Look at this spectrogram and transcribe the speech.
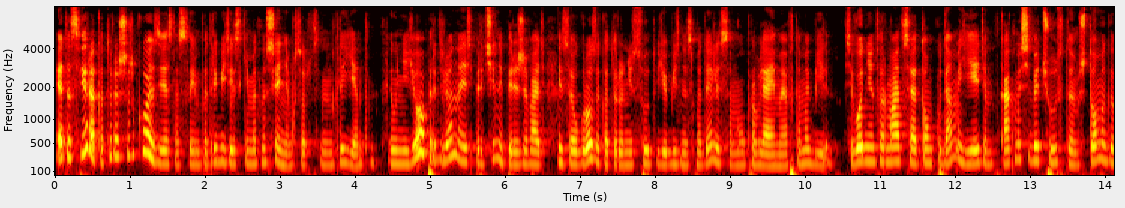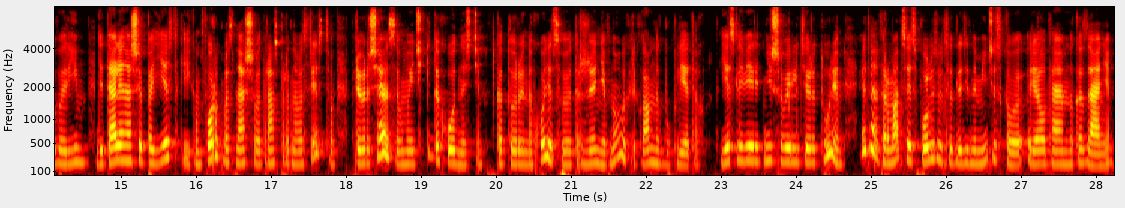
Это сфера, которая широко известна своим потребительским отношением к собственным клиентам, и у нее определенно есть причины переживать из-за угрозы, которую несут ее бизнес-модели самоуправляемые автомобили. Сегодня информация о том, куда мы едем, как мы себя чувствуем, что мы говорим, детали нашей поездки и комфортность нашего транспортного средства превращаются в маячки доходности, которые находят свое отражение в новых рекламных буклетах. Если верить нишевой литературе, эта информация используется для динамического реал-тайм наказания,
